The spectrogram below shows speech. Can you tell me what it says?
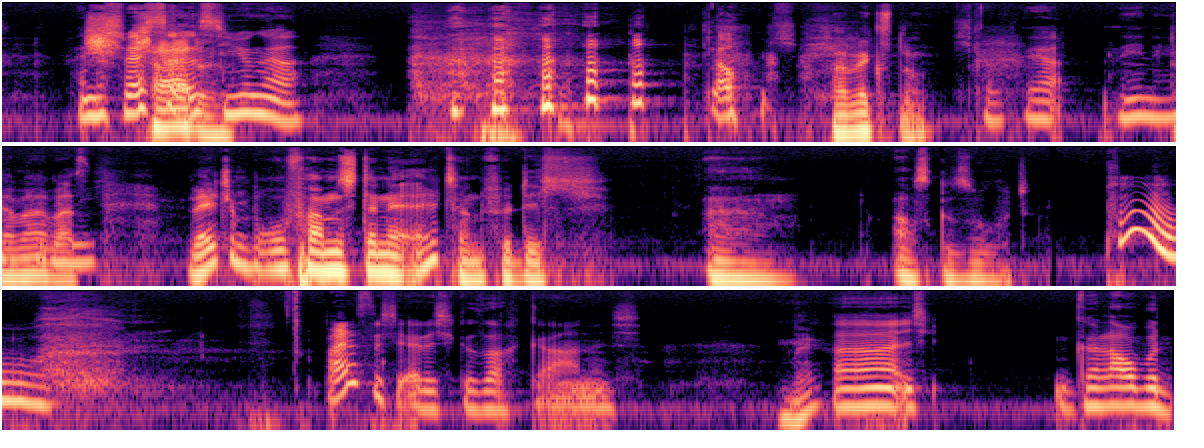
Meine Schwester Schade. ist jünger. glaube ich. Verwechslung. Ich glaube, ja. Nee, nee. Da war was. Nicht. Welchen Beruf haben sich deine Eltern für dich äh, ausgesucht? Puh. Weiß ich ehrlich gesagt gar nicht. Nee? Äh, ich glaube,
